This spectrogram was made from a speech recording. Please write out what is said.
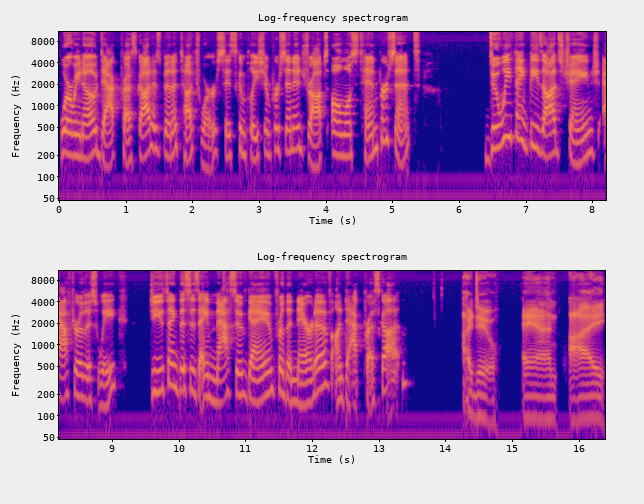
where we know Dak Prescott has been a touch worse, his completion percentage drops almost 10%. Do we think these odds change after this week? Do you think this is a massive game for the narrative on Dak Prescott? I do. And I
